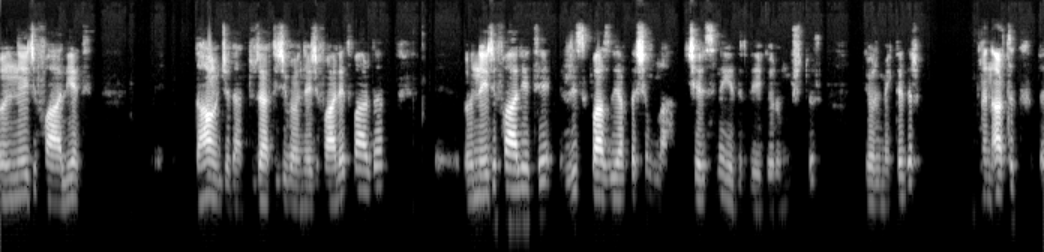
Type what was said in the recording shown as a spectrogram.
önleyici faaliyet daha önceden düzeltici ve önleyici faaliyet vardı. Önleyici faaliyeti risk bazlı yaklaşımla içerisine yedirdiği görülmüştür, görülmektedir. Yani artık e,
